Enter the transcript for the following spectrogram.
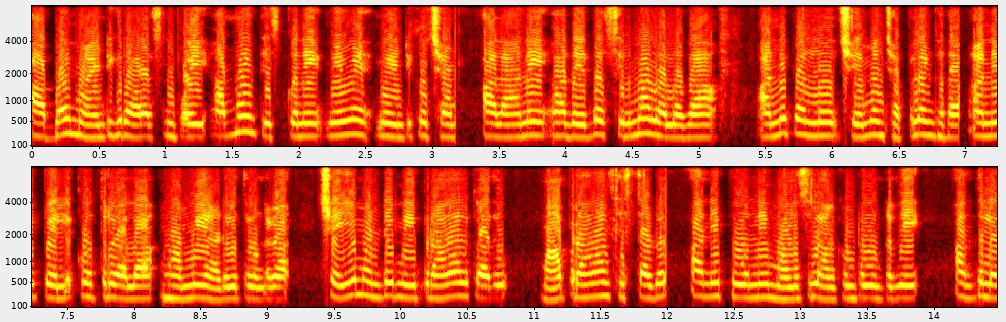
ఆ అబ్బాయి మా ఇంటికి రావాల్సిన పోయి అమ్మాయిని తీసుకుని మేమే మీ ఇంటికి వచ్చాం. అలానే అదేదో సినిమాలలోగా అన్ని పనులు చేయమని చెప్పలేం కదా అని పెళ్ళి కూతురు అలా మమ్మీ అడుగుతుండగా చెయ్యమంటే మీ ప్రాణాలు కాదు మా ప్రాణాలు తీస్తాడు. అని పూర్ణి మనసులో అనుకుంటూ ఉంటుంది. అంతలో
